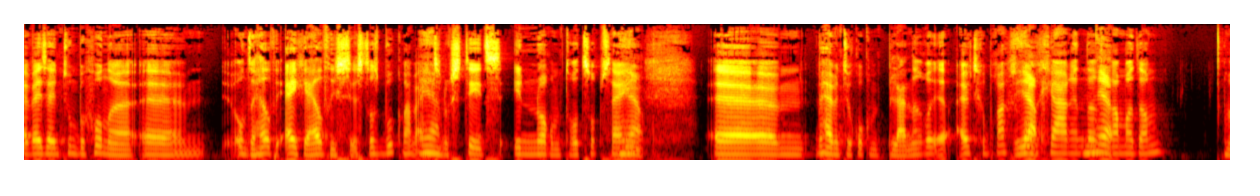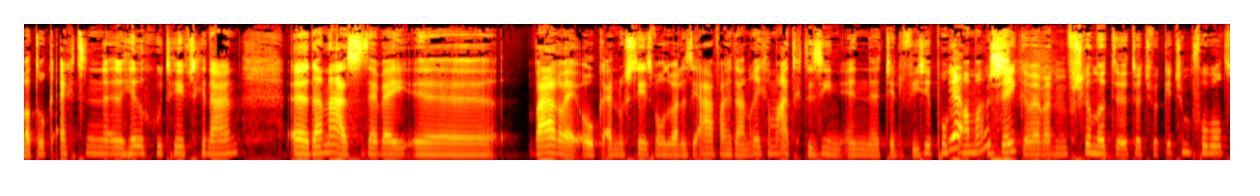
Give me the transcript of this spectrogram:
wij zijn toen begonnen eh, onze healthy, eigen Healthy Sisters boek, waar we Ja. echt nog steeds enorm trots op zijn. Ehm, we hebben natuurlijk ook een planner eh, uitgebracht vorig jaar in de. Ramadan. Wat ook echt een, eh, heel goed heeft gedaan. Eh, daarnaast zijn wij, eh, waren wij ook, en nog steeds worden wel eens die aanvraag gedaan, regelmatig te zien in televisieprogramma's. Ja, zeker. We hebben in verschillende Touch for Kitchen bijvoorbeeld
